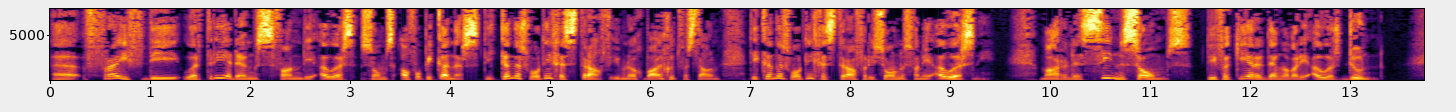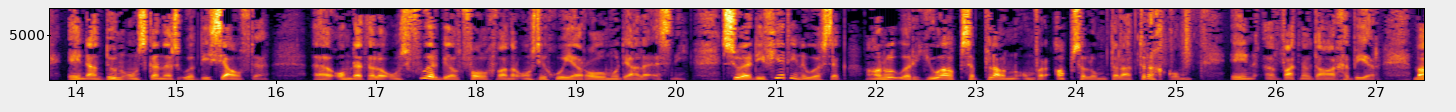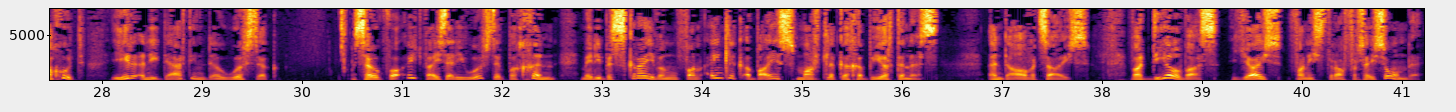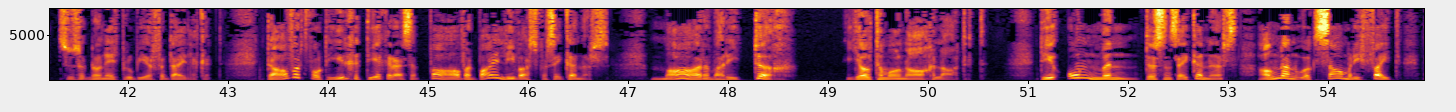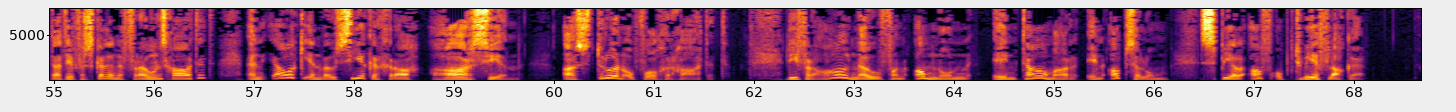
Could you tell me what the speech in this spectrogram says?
uh vryf die oortredings van die ouers soms af op die kinders. Die kinders word nie gestraf, jy moet nou baie goed verstaan, die kinders word nie gestraf vir die sondes van die ouers nie. Maar hulle sien soms die verkeerde dinge wat die ouers doen en dan doen ons kinders ook dieselfde uh omdat hulle ons voorbeeld volg wanneer ons nie goeie rolmodelle is nie. So die 14de hoofstuk handel oor Joab se plan om vir Absalom te laat terugkom en uh, wat nou daar gebeur. Maar goed, hier in die 13de hoofstuk sou ek wou uitwys dat die hoofstuk begin met die beskrywing van eintlik 'n baie smartlike gebeurtenis in Dawid se huis wat deel was juis van die straf vir sy sonde soos ek nou net probeer verduidelik het. Dawid word hier geteken as 'n pa wat baie lief was vir sy kinders, maar wat die tug heeltemal nagelaat het. Die onmin tussen sy kinders hang dan ook saam met die feit dat hy verskillende vrouens gehad het en elkeen wou seker graag haar seun as troonopvolger gehad het. Die verhaal nou van Amnon en Tamar en Absalom speel af op twee vlakke.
